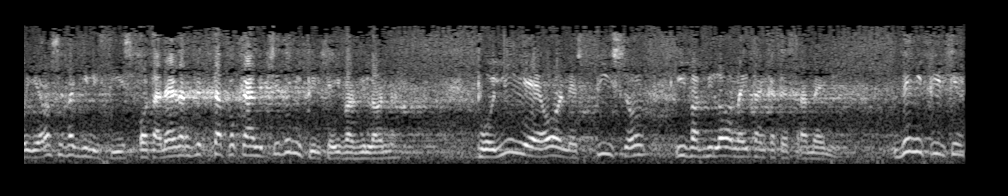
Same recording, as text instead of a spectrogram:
ο Ιερός Ευαγγελιστής όταν έγραφε την Αποκάλυψη δεν υπήρχε η Βαβυλώνα πολλοί αιώνες πίσω η Βαβυλώνα ήταν κατεστραμμένη. Δεν υπήρχε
